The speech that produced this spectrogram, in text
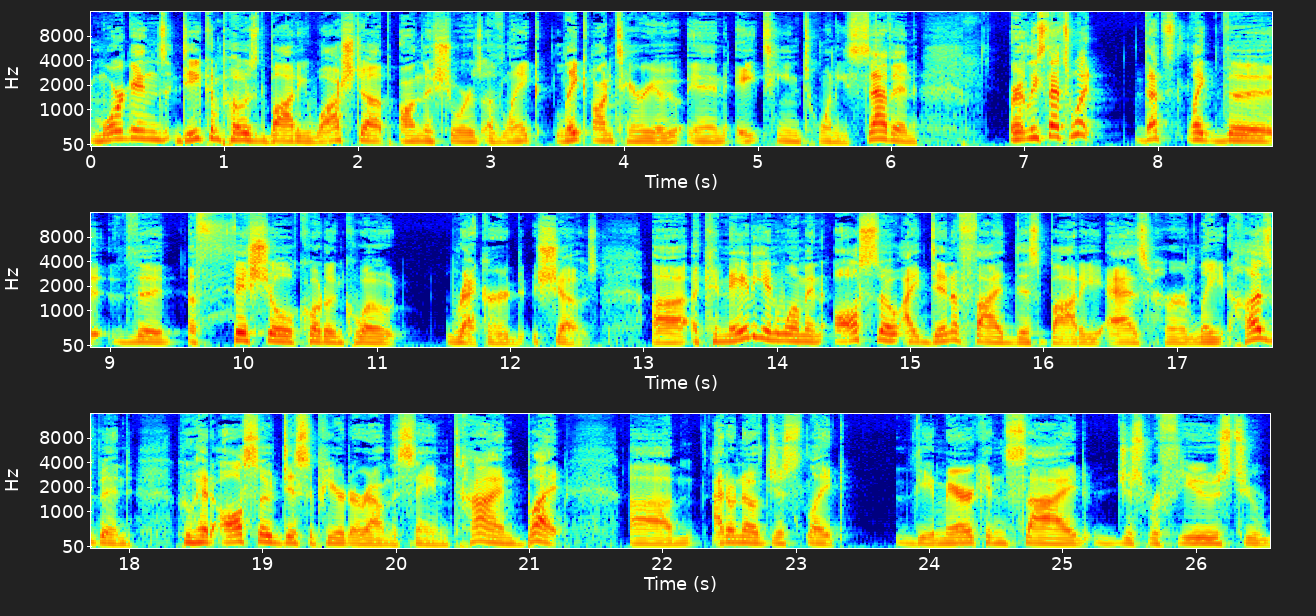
Morgan's decomposed body washed up on the shores of Lake Lake Ontario in 1827, or at least that's what that's like the the official quote unquote record shows. Uh, a Canadian woman also identified this body as her late husband, who had also disappeared around the same time. But um, I don't know if just like the American side just refused to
